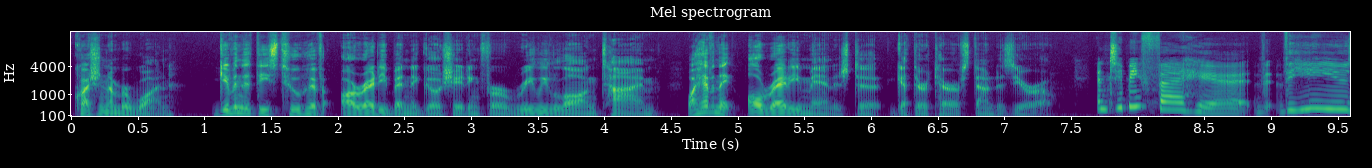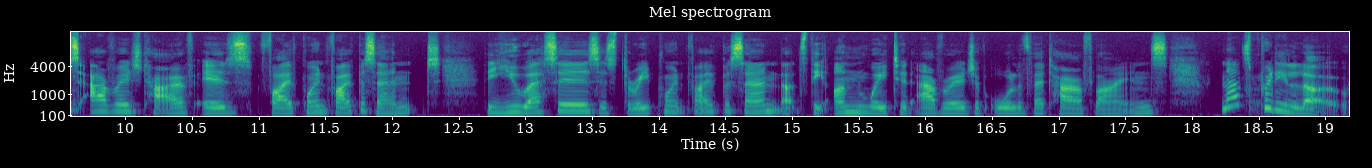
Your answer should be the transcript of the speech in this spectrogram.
Question number one Given that these two have already been negotiating for a really long time, why haven't they already managed to get their tariffs down to zero? And to be fair here, the EU's average tariff is 5.5%. The US's is 3.5%. That's the unweighted average of all of their tariff lines. And that's pretty low.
